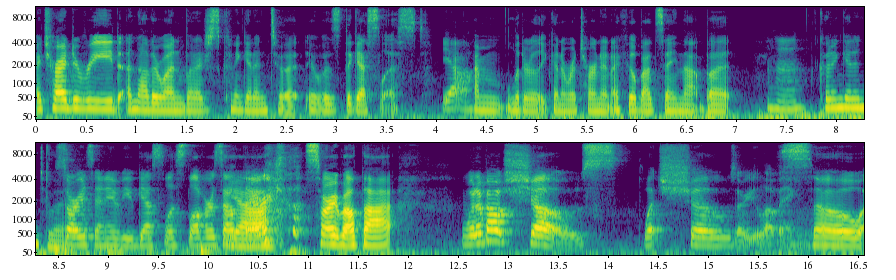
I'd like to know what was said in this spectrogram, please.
I tried to read another one, but I just couldn't get into it. It was the guest list. Yeah. I'm literally gonna return it. I feel bad saying that, but Mm-hmm. couldn't get into it. Sorry to any of you guest list lovers out Yeah. there. Sorry about that. what about shows? What shows are you loving? So,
